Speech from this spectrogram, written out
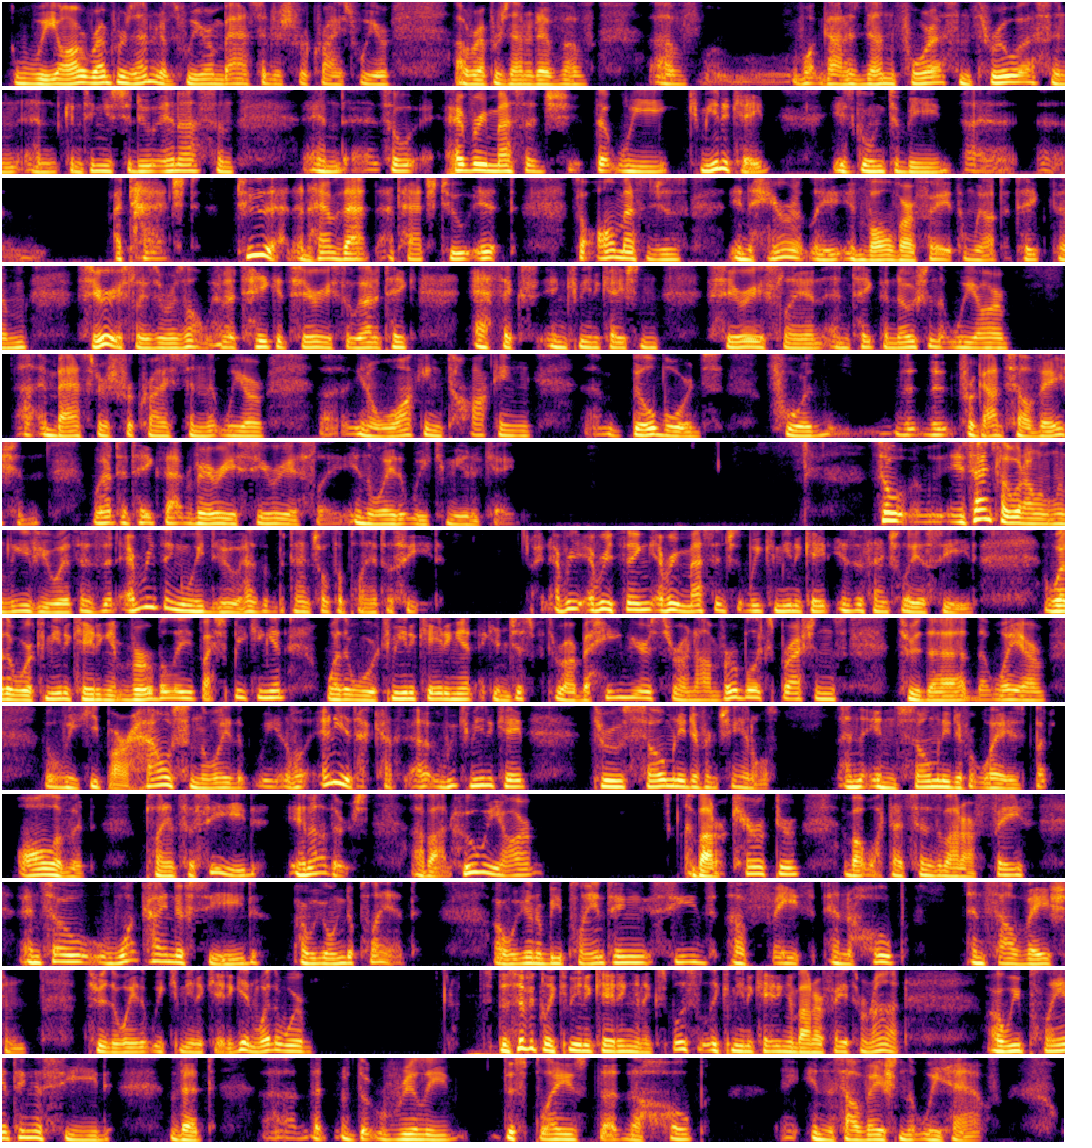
we are representatives. We are ambassadors for Christ. We are a representative of, of what God has done for us and through us and, and continues to do in us. And, and so every message that we communicate is going to be uh, uh, attached to that and have that attached to it. So all messages inherently involve our faith and we ought to take them seriously as a result. We ought to take it seriously. We ought to take ethics in communication seriously and, and take the notion that we are uh, ambassadors for Christ and that we are, uh, you know, walking, talking uh, billboards for the, the, for God's salvation. We ought to take that very seriously in the way that we communicate. So essentially what I want to leave you with is that everything we do has the potential to plant a seed. Every, everything, every message that we communicate is essentially a seed, whether we're communicating it verbally by speaking it, whether we're communicating it again, just through our behaviors, through our nonverbal expressions, through the, the way our, we keep our house and the way that we, you know, any of that kind of, uh, we communicate through so many different channels and in so many different ways, but all of it plants a seed in others about who we are, about our character, about what that says about our faith. And so what kind of seed are we going to plant? Are we going to be planting seeds of faith and hope and salvation through the way that we communicate? Again, whether we're specifically communicating and explicitly communicating about our faith or not, are we planting a seed that, uh, that, that really displays the, the hope in the salvation that we have?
